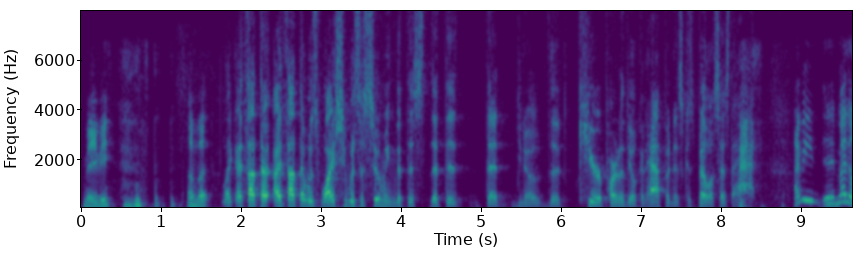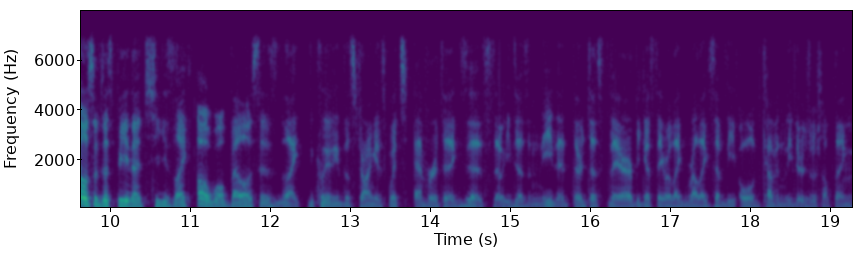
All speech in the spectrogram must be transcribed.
maybe, unless Like I thought that I thought that was why she was assuming that this that the that you know the cure part of the deal could happen is because Belos has the hat. I mean, it might also just be that she's like, oh well, Belos is like clearly the strongest witch ever to exist, so he doesn't need it. They're just there because they were like relics of the old coven leaders or something.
